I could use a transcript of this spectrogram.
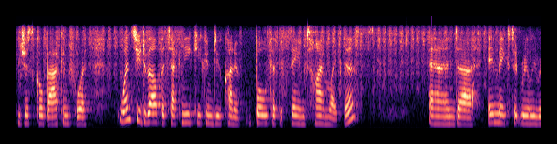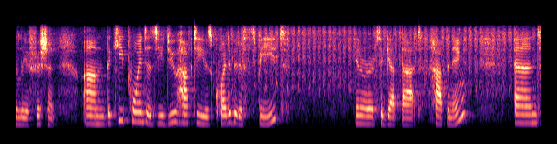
you just go back and forth. Once you develop a technique, you can do kind of both at the same time like this and uh, it makes it really, really efficient. Um, the key point is you do have to use quite a bit of speed in order to get that happening. And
